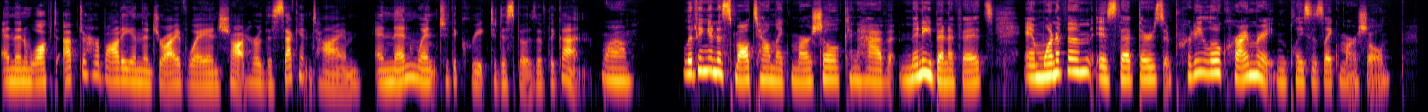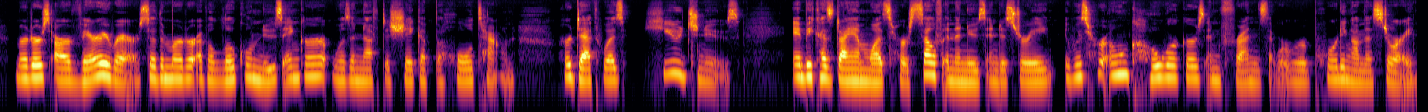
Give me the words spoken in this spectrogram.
and then walked up to her body in the driveway and shot her the second time and then went to the creek to dispose of the gun. Wow. Living in a small town like Marshall can have many benefits, and one of them is that there's a pretty low crime rate in places like Marshall. Murders are very rare, so the murder of a local news anchor was enough to shake up the whole town. Her death was huge news. And because Diane was herself in the news industry, it was her own coworkers and friends that were reporting on this story.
